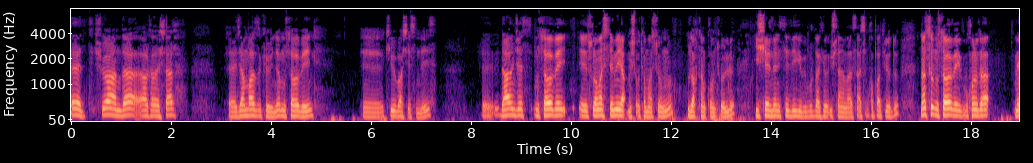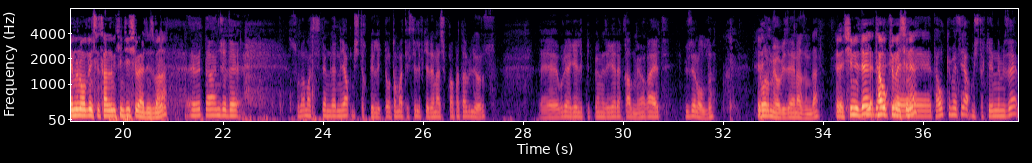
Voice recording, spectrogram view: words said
Evet, şu anda arkadaşlar e, Cambazlı Köyü'nde Mustafa Bey'in e, kivi bahçesindeyiz. E, daha önce Mustafa Bey e, sulama sistemi yapmış otomasyonlu, uzaktan kontrollü. İş yerinden istediği gibi buradaki o üç tane varasını açıp kapatıyordu. Nasıl Mustafa Bey bu konuda memnun olduğu için sanırım ikinci işi verdiniz bana. Evet daha önce de sulama sistemlerini yapmıştık birlikte. Otomatik silifkeden açıp kapatabiliyoruz. Ee, buraya gelip gitmemize gerek kalmıyor. Gayet güzel oldu. Evet. Yormuyor bizi en azından. Evet, şimdi de de, tavuk kümesine e, tavuk kümesi yapmıştık kendimize.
